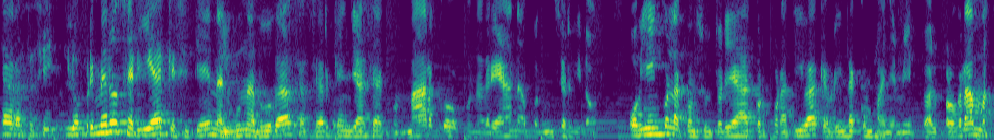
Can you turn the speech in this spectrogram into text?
Claro, sí. Lo primero sería que si tienen alguna duda se acerquen ya sea con Marco, con Adriana o con un servidor, o bien con la consultoría corporativa que brinda acompañamiento al programa.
